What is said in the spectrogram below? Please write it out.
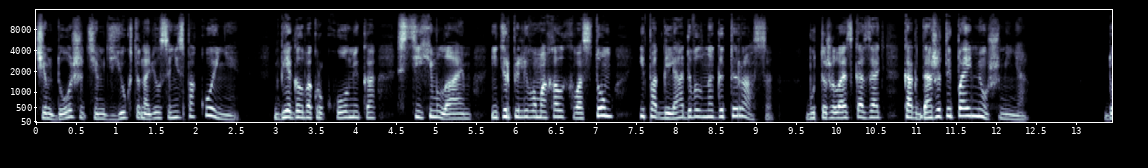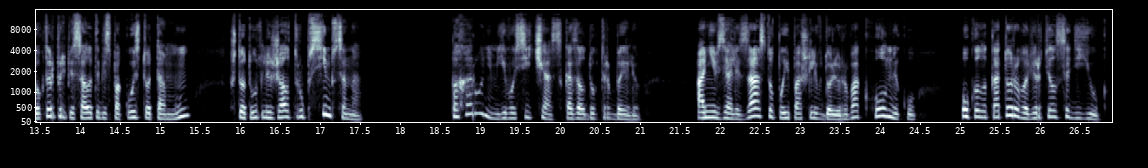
Чем дольше, тем Дьюк становился неспокойнее. Бегал вокруг холмика с тихим лаем, нетерпеливо махал хвостом и поглядывал на Гатераса, будто желая сказать, когда же ты поймешь меня. Доктор приписал это беспокойство тому, что тут лежал труп Симпсона. «Похороним его сейчас», — сказал доктор Беллю. Они взяли заступы и пошли вдоль рва к холмику, около которого вертелся дьюк.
